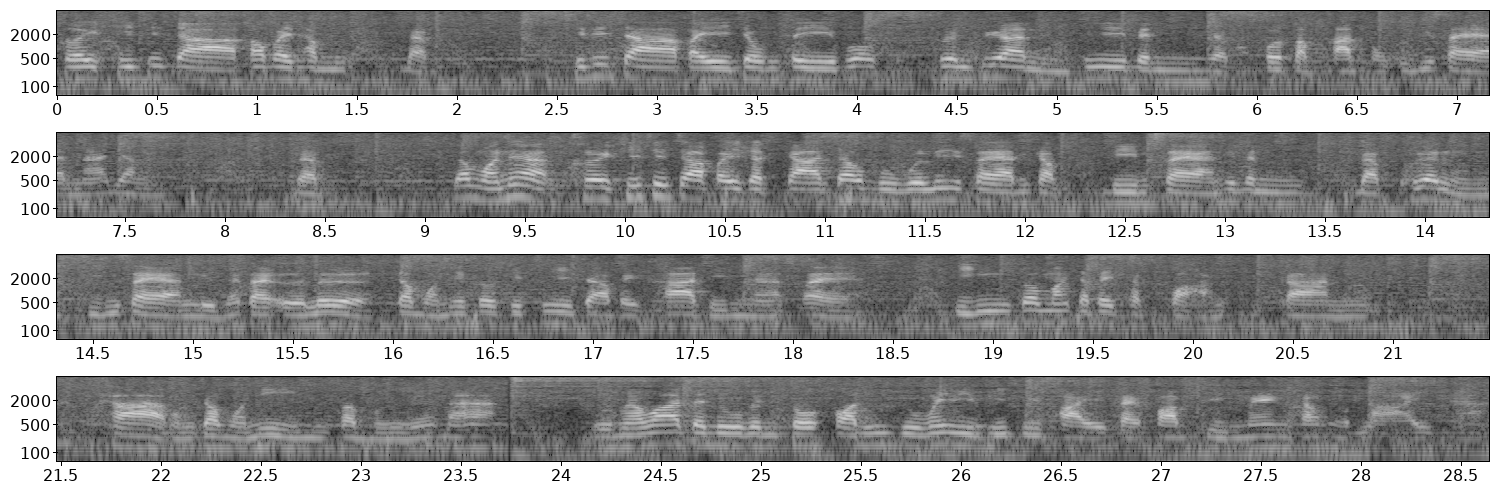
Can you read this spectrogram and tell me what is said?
เคยคิดที่จะเข้าไปทำแบบคิดที่จะไปโจมตีพวกเพื่อนๆที่เป็นแบบคนสำคัญของคุณพี่แซนนะอย่างแบบ เจ้าหมอเนี่ยเคยคิดที่จะไปจัดการเจ้าบูเบอรี่แซนกับดีมแซนที่เป็นแบบเพื่อนของอิงแซนหรือแม้แต่เออร์เลอร์เจ้าหมอเนี่ยก็คิดที่จะไปฆ่าทิ้งนะแต่อิงก็มักจะไปขัดขวางการฆ่าของเจ้าหมอนี่อยู่เสมอนะฮะหรือแม้ว่าจะดูเป็นตัวละครที่ดูไม่มีพิษมีภัยแต่ความจริงแม่งทั้งโหดร้ายนะ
